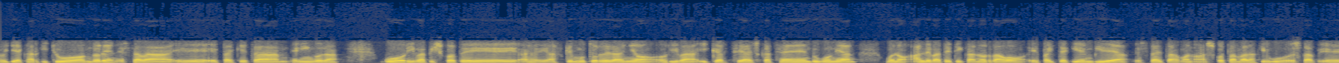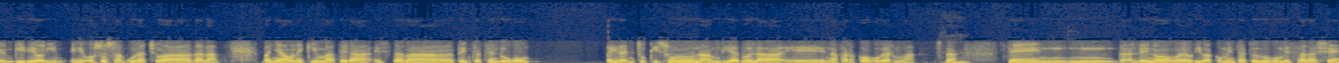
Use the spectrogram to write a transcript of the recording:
horiek argitu ondoren ez da e, epaiketa egingo da. Gu hori ba pixkot e, azken muturreraino hori ba ikertzea eskatzen dugunean, bueno, alde batetik hor dago epaitekien bidea, ez da eta bueno, askotan badakigu ez da e, bide hori e, oso saguratsua dela, baina honekin batera ez da ba pentsatzen dugu erantzukizun handia duela e, Nafarroko gobernuak, ez da? Mhm zen mm, leno hori ba komentatu dugun bezalaxe,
